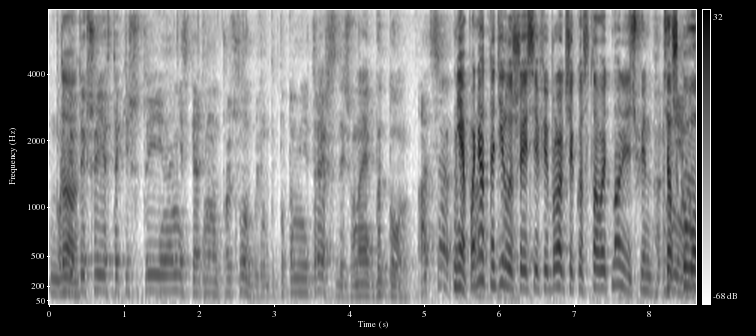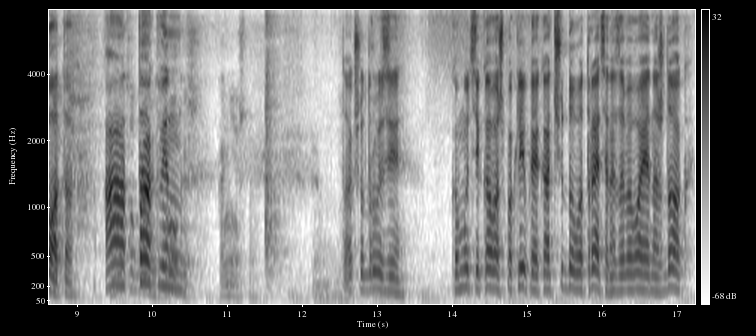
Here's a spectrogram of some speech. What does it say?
Да. Проти тих, що є такі, що ти її наніс 5 минут пройшло, блін, ти потім її треш сидиш, вона як бетон. А ця. Ні, понятне діло, що якщо фібральчик оставить на ніч, він ну тяжкувато. так, А так він. срокиш, Конечно. Так що, друзі, кому цікава шпаклівка, яка чудово треться, не забиває наждак.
